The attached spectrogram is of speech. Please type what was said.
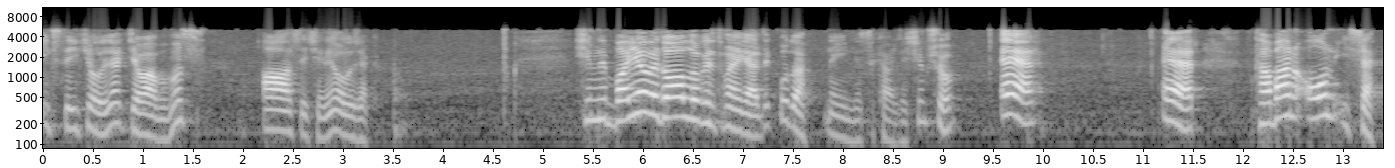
x de 2 olacak. Cevabımız A seçeneği olacak. Şimdi bayı ve doğal logaritmaya geldik. Bu da neyin nesi kardeşim? Şu. Eğer eğer taban 10 ise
